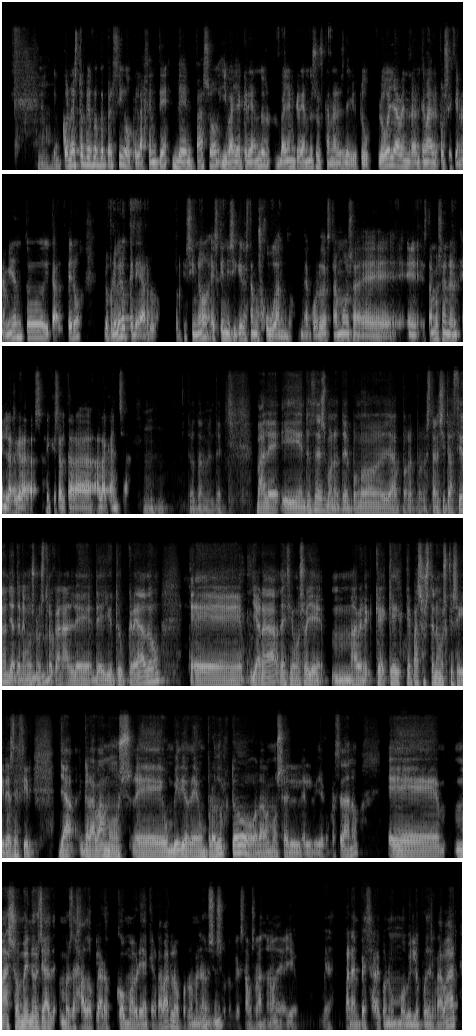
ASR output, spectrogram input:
Con esto, ¿qué es lo que persigo? Que la gente dé el paso y vaya creando, vayan creando sus canales de YouTube. Luego ya vendrá el tema del posicionamiento y tal, pero lo primero, crearlo porque si no es que ni siquiera estamos jugando, ¿de acuerdo? Estamos, eh, eh, estamos en, las gradas, hay que saltar a, la cancha. Totalmente. Vale, y entonces, bueno, te pongo ya por, estar en situación, ya tenemos nuestro canal de, YouTube creado eh, y ahora decimos, oye, mm, a ver, ¿qué, pasos tenemos que seguir? Es decir, ya grabamos un vídeo de un producto o grabamos el, vídeo que proceda, ¿no? más o menos ya hemos dejado claro cómo habría que grabarlo, por lo menos eso es lo que estamos hablando, ¿no? De, oye, para empezar con un móvil lo puedes grabar.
